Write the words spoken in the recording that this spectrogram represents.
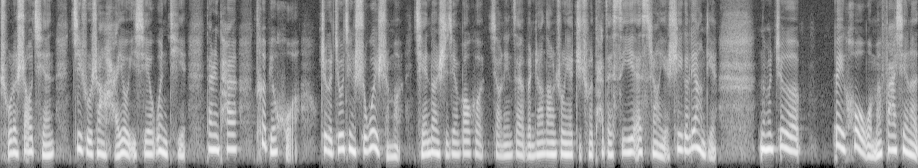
除了烧钱，技术上还有一些问题，但是它特别火，这个究竟是为什么？前一段时间，包括小林在文章当中也指出，它在 CES 上也是一个亮点。那么这个背后，我们发现了，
